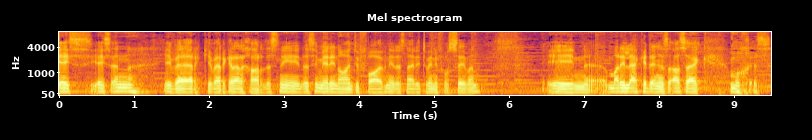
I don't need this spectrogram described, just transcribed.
jy's jy's in jy werk, jy werk reg hard. Dis nie dis nie meer die 9 to 5 nie, dis nou die 24/7. En eh, maar die lekker ding is as ek moeg is,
